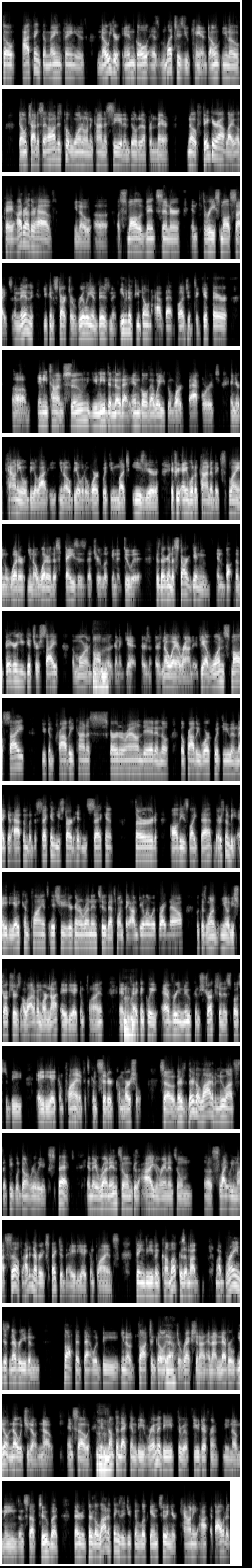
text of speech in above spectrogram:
so I think the main thing is know your end goal as much as you can. Don't you know? Don't try to say, oh, I'll just put one on and kind of see it and build it up from there. No, figure out like, okay, I'd rather have, you know, uh, a small event center and three small sites. And then you can start to really envision it. Even if you don't have that budget to get there uh, anytime soon, you need to know that end goal. That way you can work backwards and your county will be a lot, you know, be able to work with you much easier if you're able to kind of explain what are, you know, what are the phases that you're looking to do with it. Because they're going to start getting involved. The bigger you get your site, the more involved mm-hmm. they're going to get. There's, there's no way around it. If you have one small site, you can probably kind of skirt around it and they'll, they'll probably work with you and make it happen. But the second you start hitting second, third, all these like that, there's going to be ADA compliance issues you're going to run into. That's one thing I'm dealing with right now because one of you know these structures, a lot of them are not ADA compliant, and mm-hmm. technically every new construction is supposed to be ADA compliant if it's considered commercial. So there's there's a lot of nuances that people don't really expect, and they run into them because I even ran into them uh, slightly myself. I never expected the ADA compliance thing to even come up because my my brain just never even thought that that would be, you know, thought to go in yeah. that direction. And I never, you don't know what you don't know. And so mm-hmm. it's something that can be remedied through a few different, you know, means and stuff too. But there, there's a lot of things that you can look into in your county. I, if I would have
